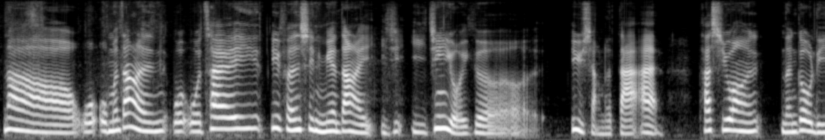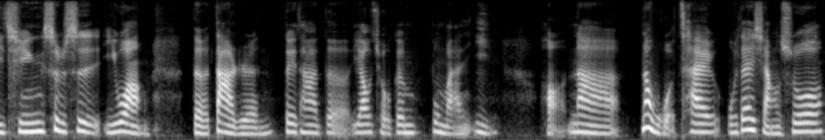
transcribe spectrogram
那我我们当然，我我猜玉芬心里面当然已经已经有一个预想的答案，他希望能够理清是不是以往的大人对他的要求跟不满意。好，那那我猜我在想说。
